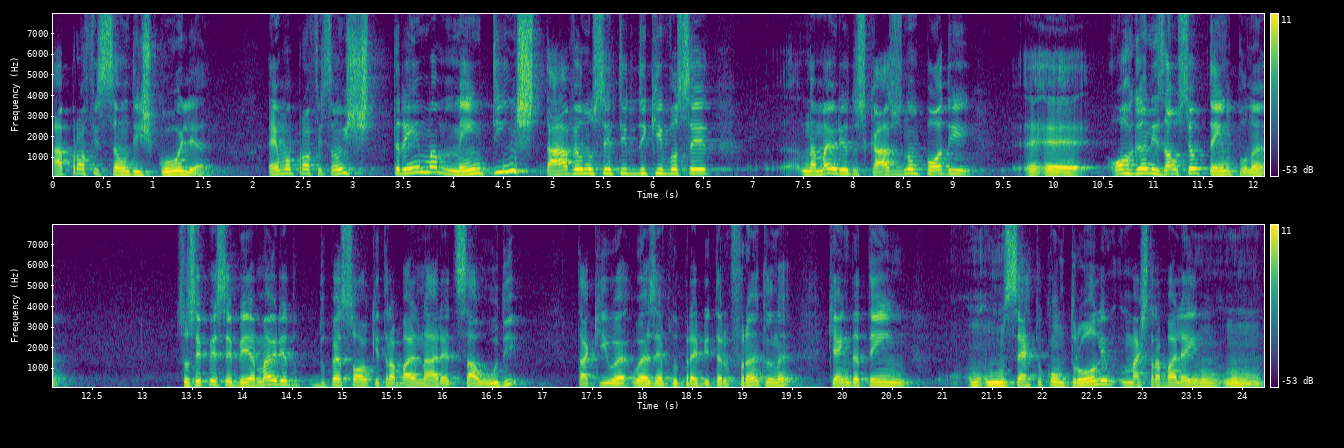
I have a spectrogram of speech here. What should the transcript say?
a profissão de escolha é uma profissão extremamente instável no sentido de que você, na maioria dos casos, não pode é, é, organizar o seu tempo, né? Se você perceber, a maioria do, do pessoal que trabalha na área de saúde, está aqui o, o, exemplo do presbítero Franklin, né? que ainda tem um, um certo controle, mas trabalha aí num, num,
